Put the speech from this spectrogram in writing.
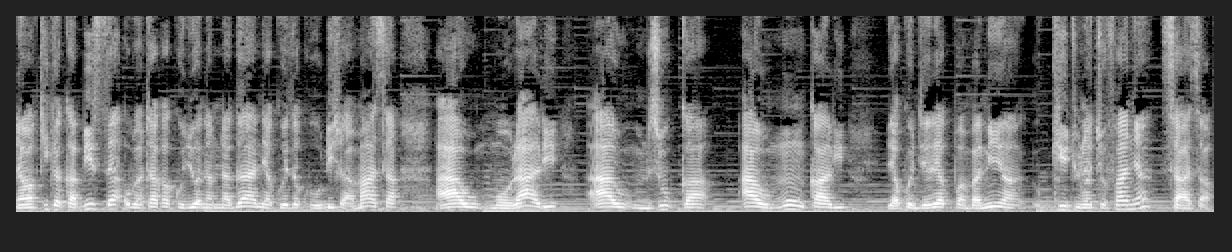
Na uhakika kabisa unataka kujua namna gani ya kuweza kurudisha hamasa au morali au mzuka au munkali ya kuendelea kupambania kitu unachofanya sasa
